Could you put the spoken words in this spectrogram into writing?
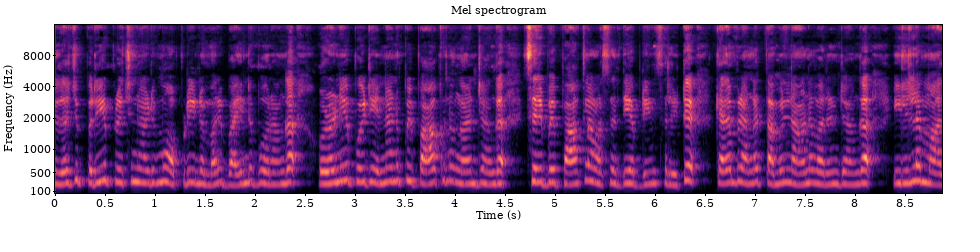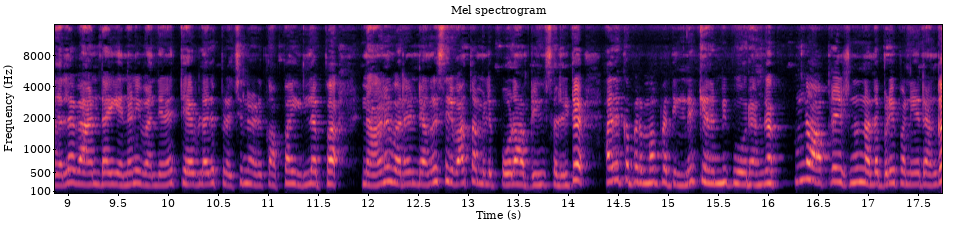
ஏதாச்சும் பெரிய பிரச்சனை ஆகிடுமோ அப்படின்ற மாதிரி பயந்து போகிறாங்க உடனே போயிட்டு என்னென்னு போய் பார்க்கணுங்கன்றாங்க. சரி போய் பார்க்கலாம் வசதி அப்படின்னு சொல்லிட்டு கிளம்புறாங்க. தமிழ் நானும் வரேன்றாங்க. இல்லைம்மா அதெல்லாம் வேண்டாம். என்ன வந்தேன்னா தேவையில்லாத பிரச்சனை இருக்கும் அப்பா இல்லைப்பா நானும் வரேன்றாங்க. சரி வா தமிழ் போகலாம் அப்படின்னு சொல்லிட்டு அதுக்கப்புறமா பார்த்தீங்கன்னா கிளம்பி போகிறாங்க இந்த ஆப்ரேஷனும் நல்லபடியாக பண்ணிடுறாங்க.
